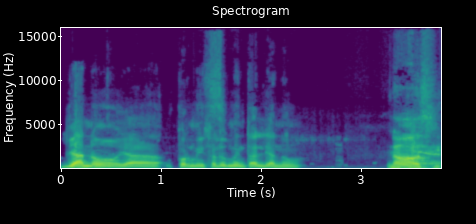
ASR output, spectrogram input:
Ya no, ya por mi salud mental ya no. No, sí.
